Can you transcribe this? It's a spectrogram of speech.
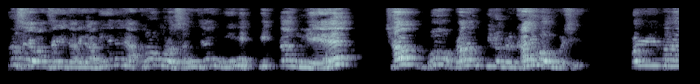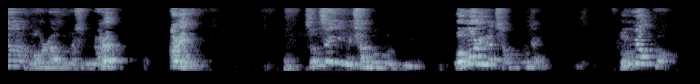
뜻의 완성의 자리가 아니겠느냐? 그러므로 선생님이 이 땅 위에 참부라는 이름을 가지고 온 것이 얼마나 놀라운 것인가를 알아야 선생님이 참부모지 어머니가 참부모냐? 분명코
